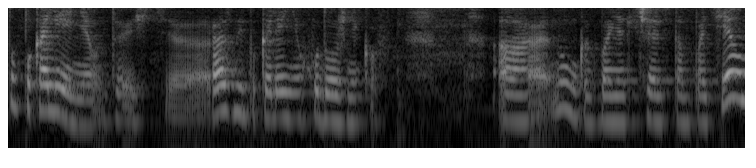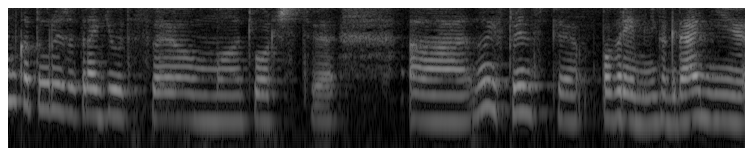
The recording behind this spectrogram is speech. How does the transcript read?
ну, поколениям, то есть э, разные поколения художников. А, ну, как бы они отличаются там по темам, которые затрагивают в своем творчестве, ну и, в принципе, по времени, когда они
